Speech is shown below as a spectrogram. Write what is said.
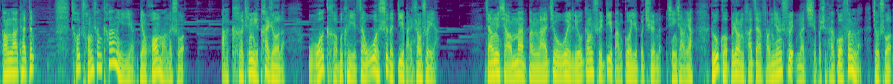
刚拉开灯，朝床上看了一眼，便慌忙地说：“啊，客厅里太热了，我可不可以在卧室的地板上睡呀？”江小曼本来就为刘刚睡地板过意不去呢，心想呀，如果不让他在房间睡，那岂不是太过分了？就说：“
